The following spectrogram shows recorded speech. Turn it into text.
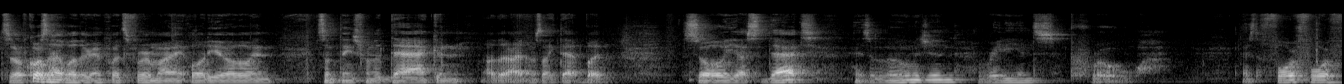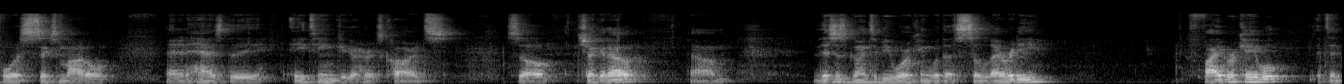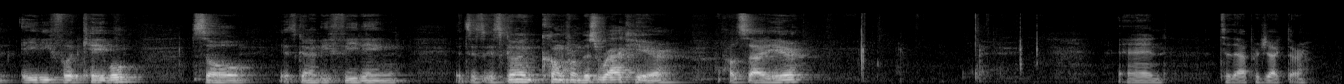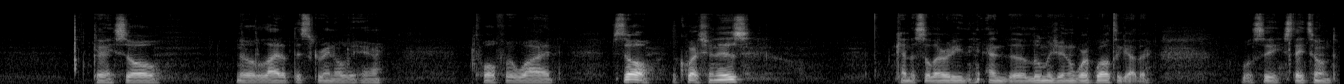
So of course I have other inputs for my audio and some things from the DAC and other items like that. But so yes, that is a Lumagen Radiance Pro. That's the 4446 model and it has the 18 gigahertz cards. So check it out. Um, this is going to be working with a Celerity fiber cable. It's an 80 foot cable. So it's going to be feeding, it's, it's, it's going to come from this rack here, outside here, and to that projector. Okay, so it'll light up the screen over here, 12 foot wide. So the question is, can the Celerity and the Lumagen work well together? We'll see. Stay tuned.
